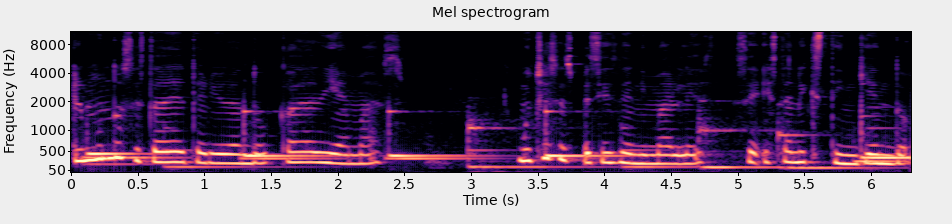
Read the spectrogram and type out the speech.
El mundo se está deteriorando cada día más. Muchas especies de animales se están extinguiendo.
